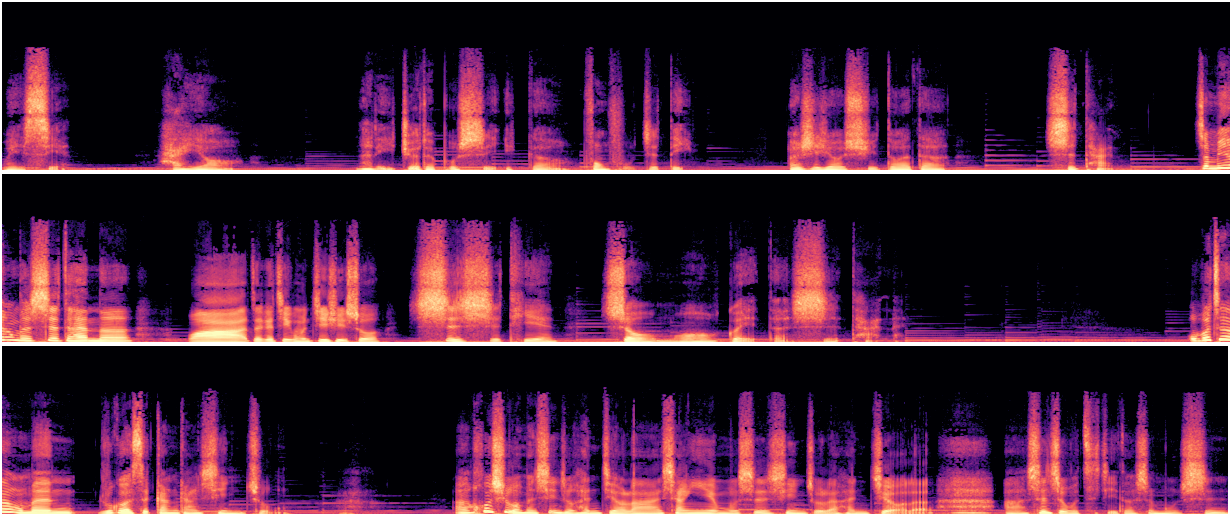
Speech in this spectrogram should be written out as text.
危险，还有那里绝对不是一个丰富之地，而是有许多的试探。怎么样的试探呢？哇，这个经文继续说，四十天受魔鬼的试探。我不知道我们如果是刚刚信主啊啊，或许我们信主很久了，像音乐牧师信主了很久了啊，甚至我自己都是牧师。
